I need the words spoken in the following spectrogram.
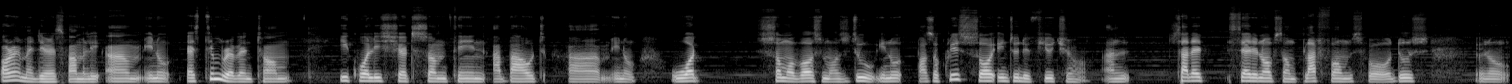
All right, my dearest family. Um, you know, esteemed Reverend Tom equally shared something about um, you know, what some of us must do. You know, Pastor Chris saw into the future and started setting up some platforms for those, you know,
